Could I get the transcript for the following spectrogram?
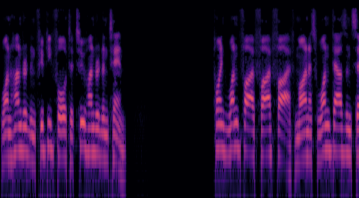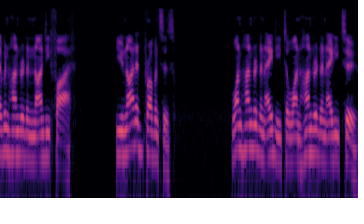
154 to 210 0.1555 minus 1795 United Provinces. 180 to 182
